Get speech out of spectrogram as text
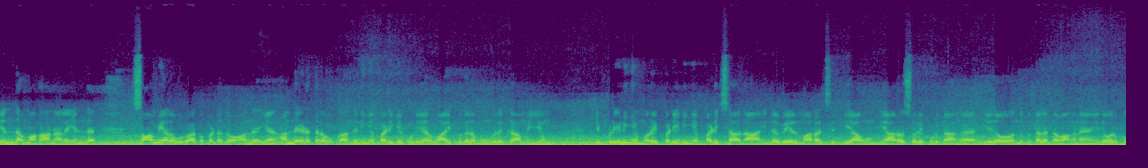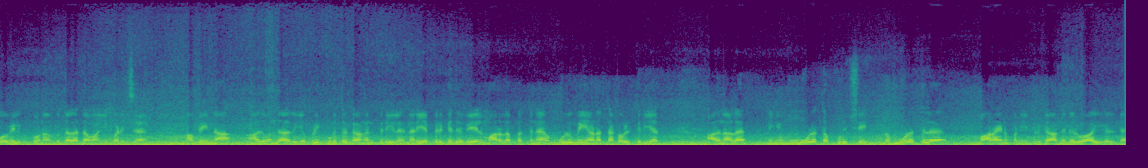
எந்த மகானால் எந்த சாமியால் உருவாக்கப்பட்டதோ அந்த எ- அந்த இடத்துல உட்காந்து நீங்கள் படிக்கக்கூடிய வாய்ப்புகளும் உங்களுக்கு அமையும். இப்படி நீங்கள் முறைப்படி நீங்கள் படித்தா தான் இந்த வேல்மாறல் சித்தியாகும் யாரோ சொல்லி கொடுத்தாங்க. ஏதோ வந்து புத்தகத்தை வாங்கினேன் ஏதோ ஒரு கோவிலுக்கு போனேன் புத்தகத்தை வாங்கி படித்தேன் அப்படின்னா அது வந்து அது எப்படி கொடுத்துருக்காங்கன்னு தெரியல. நிறைய பேருக்கு இந்த வேல்மாறலை பற்றின முழுமையான தகவல் தெரியாது. அதனால் நீங்கள் மூலத்தை பிடிச்சி இந்த மூலத்தில் பாராயணம் பண்ணிகிட்டு இருக்க அந்த நிர்வாகிகள்கிட்ட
